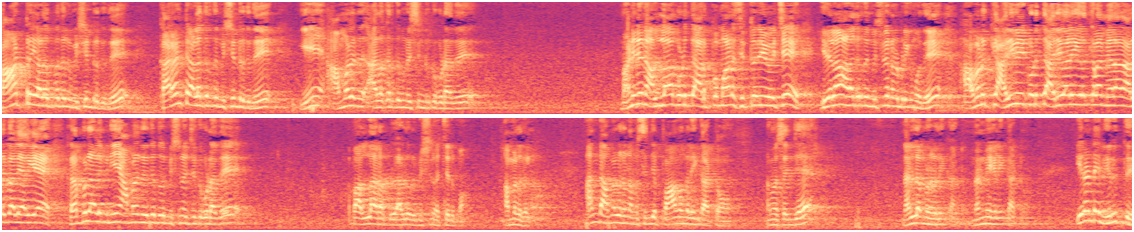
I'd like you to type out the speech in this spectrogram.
காற்றை அளப்பதற்கு மிஷின் இருக்குது. கரண்ட் அளக்கிறதுக்கு மிஷின் இருக்குது. ஏன் அமல அளக்கிறதுக்கு மிஷின் இருக்கக்கூடாது? மனிதன் அல்லாஹ் கொடுத்த அற்பமான சிற்றறிவை வச்சு இதெல்லாம் அளக்கிறது மிஷினை கண்டுபிடிக்கும் போது அவனுக்கு அறிவை கொடுத்த அறிவாளிகளுக்கெல்லாம் மேலான அறிவாளியாகிய ரப்புல் ஆலமீன் ஏன் அமல் இருக்கிறது ஒரு மிஷின் வச்சிருக்க கூடாது அப்போ அல்லாஹ் ரப்புல் ஆலமீன் ஒரு மிஷின் வச்சிருப்பான் அமல்கள். அந்த அமல்கள் நம்ம செஞ்ச பாவங்களையும் காட்டும். நம்ம செஞ்ச நல்ல அமல்களையும் காட்டும் நன்மைகளையும் காட்டும். இரண்டை நிறுத்து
